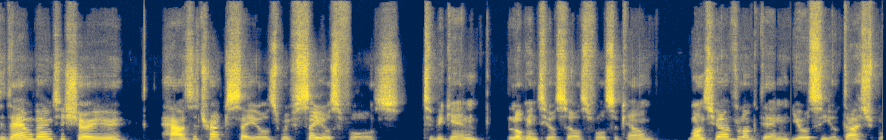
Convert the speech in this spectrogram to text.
Today I'm going to show you how to track sales with Salesforce. To begin, log into your Salesforce account. Once you have logged in, you'll see your dashboard.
